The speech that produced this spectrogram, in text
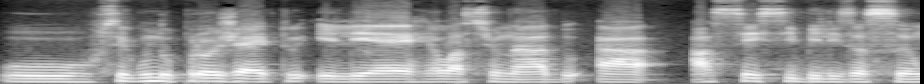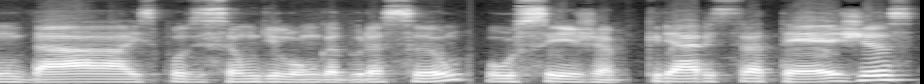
O segundo projeto, ele é relacionado a acessibilização da exposição de longa duração, ou seja, criar estratégias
